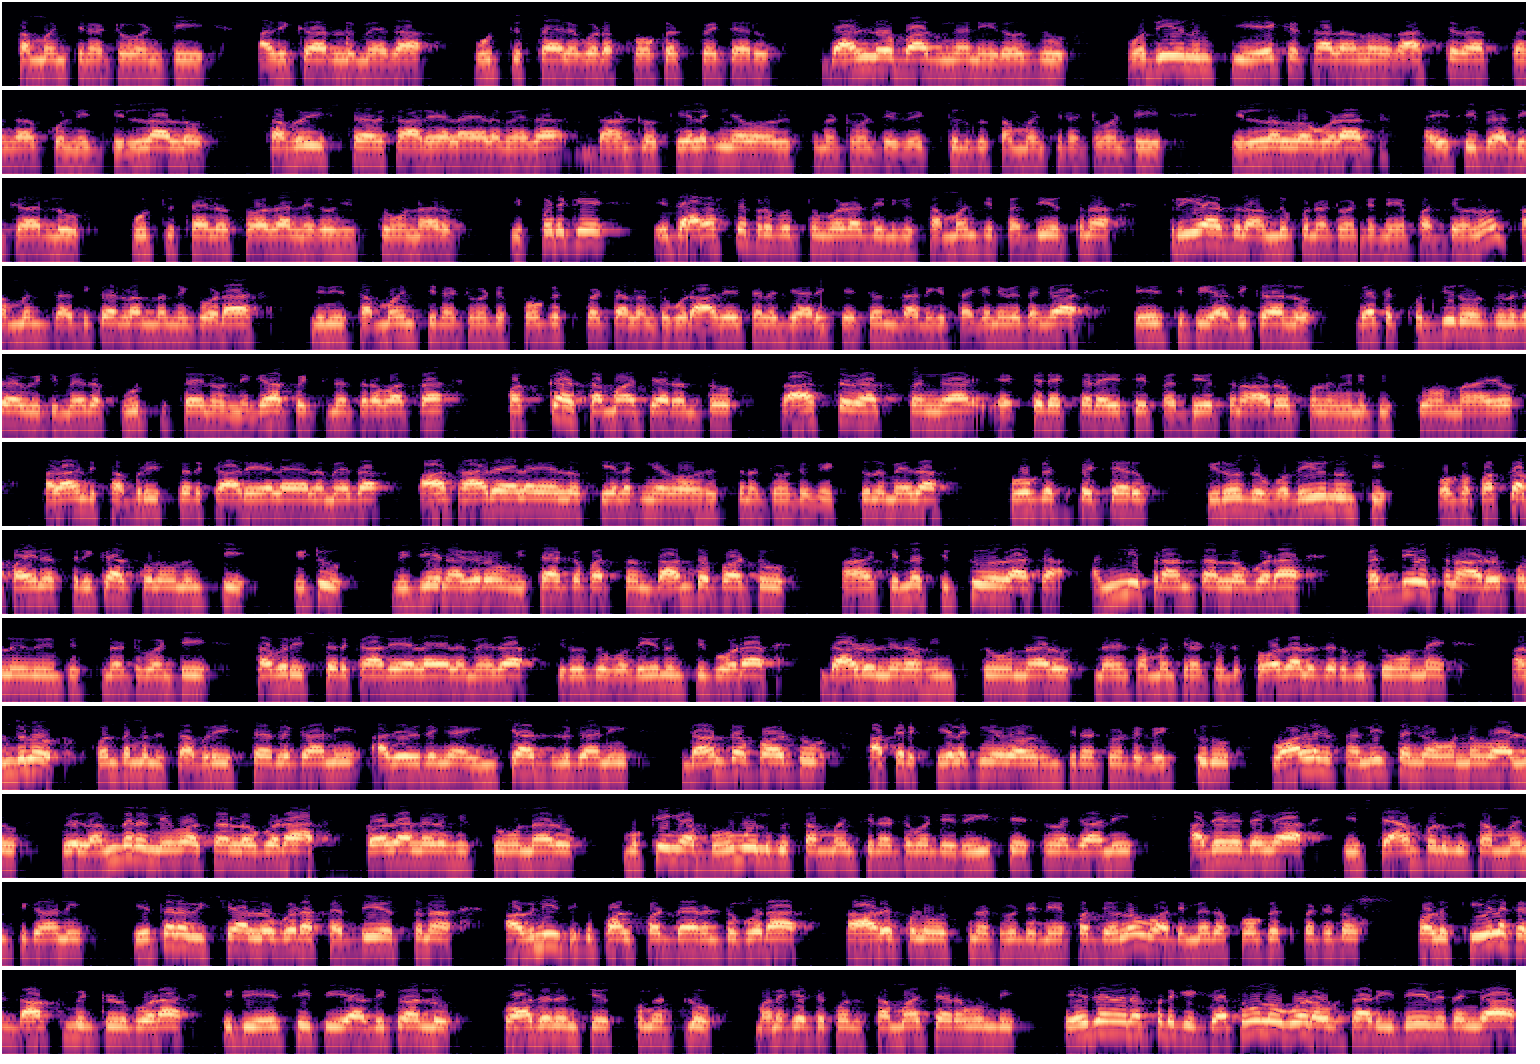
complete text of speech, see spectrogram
సంబంధించినటువంటి అధికారుల మీద పూర్తి స్థాయిలో కూడా ఫోకస్ పెట్టారు. దానిలో భాగంగా ఈ రోజు ఉదయం నుంచి ఏకకాలంలో రాష్ట్ర వ్యాప్తంగా కొన్ని జిల్లాల్లో సబ్ రిజిస్ట్రార్ కార్యాలయాల మీద దాంట్లో కీలకంగా వ్యవహరిస్తున్నటువంటి వ్యక్తులకు సంబంధించినటువంటి ఇళ్ళలో కూడా ఐసీబీ అధికారులు పూర్తి స్థాయిలో సోదాలు నిర్వహిస్తూ ఉన్నారు. ఇప్పటికే ఇది రాష్ట్ర ప్రభుత్వం కూడా దీనికి సంబంధించి పెద్ద ఎత్తున ఫిర్యాదులు అందుకున్నటువంటి నేపథ్యంలో సంబంధిత అధికారులందరినీ కూడా దీనికి సంబంధించినటువంటి ఫోకస్ పెట్టాలంటూ కూడా ఆదేశాలు జారీ చేయడం దానికి తగిన విధంగా ఏసీపీ అధికారులు గత కొద్ది రోజులుగా వీటి మీద పూర్తి స్థాయిలో నిఘా పెట్టిన తర్వాత పక్కా సమాచారంతో రాష్ట్ర వ్యాప్తంగా ఎక్కడెక్కడైతే పెద్ద ఎత్తున ఆరోపణలు వినిపిస్తూ ఉన్నాయో అలాంటి సబ్ రిజిస్టర్ కార్యాలయాల మీద ఆ కార్యాలయాల్లో కీలకంగా వ్యవహరిస్తున్నటువంటి వ్యక్తుల మీద ఫోకస్ పెట్టారు. ఈ రోజు ఉదయం నుంచి ఒక పక్క పైన శ్రీకాకుళం నుంచి ఇటు విజయనగరం విశాఖపట్నం దాంతో పాటు ఆ కింద చిత్తూరు దాకా అన్ని ప్రాంతాల్లో కూడా పెద్ద ఎత్తున ఆరోపణలు వినిపిస్తున్నటువంటి సబ్ రిజిస్టర్ కార్యాలయాల మీద ఈ రోజు ఉదయం నుంచి కూడా దాడులు నిర్వహిస్తూ ఉన్నారు. దానికి సంబంధించినటువంటి సోదాలు జరుగుతూ ఉన్నాయి. అందులో కొంతమంది సబ్ రిజిస్టర్లు కానీ అదేవిధంగా ఇన్ఛార్జీలు కానీ దాంతో పాటు అక్కడ కీలకంగా వ్యవహరించినటువంటి వ్యక్తులు వాళ్ళకి సన్నిహితంగా ఉన్న వాళ్ళు వీళ్ళందరి నివాసాల్లో కూడా సోదాలు నిర్వహిస్తూ ఉన్నారు. ముఖ్యంగా భూములకు సంబంధించినటువంటి రిజిస్ట్రేషన్లు కానీ అదేవిధంగా ఈ స్టాంపులకు సంబంధించి కానీ ఇతర విషయాల్లో కూడా పెద్ద ఎత్తున అవినీతికి పాల్పడ్డారంటూ కూడా ఆరోపణలు వస్తున్నటువంటి నేపథ్యంలో వాటి మీద ఫోకస్ పెట్టడం పలు కీలక డాక్యుమెంట్లు కూడా ఇటు ఏసీపీ అధికారులు స్వాధీనం చేసుకున్నట్లు మనకైతే కొంత సమాచారం ఉంది. ఏదేమైనప్పటికీ గతంలో కూడా ఒకసారి ఇదే విధంగా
